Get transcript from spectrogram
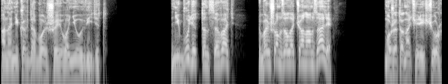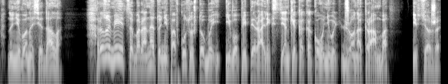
она никогда больше его не увидит? Не будет танцевать в большом золоченом зале? Может, она чересчур на него наседала? Разумеется, баронету не по вкусу, чтобы его припирали к стенке, как какого-нибудь Джона Крамба. И все же,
